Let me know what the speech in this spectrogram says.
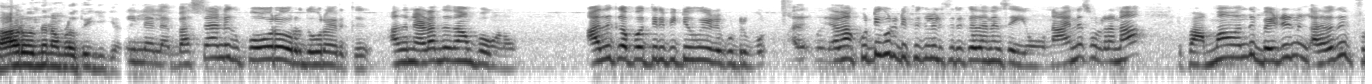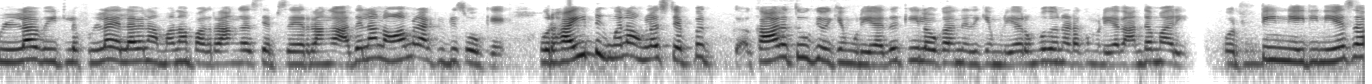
கார் வந்து நம்மளை தூக்கிக்க இல்ல இல்ல. பஸ் ஸ்டாண்டுக்கு போற ஒரு தூரம் இருக்கு. அது நடந்து தான் போகணும். அதுக்கப்புறம் திருப்பி டூ வீலர் கூட்டு போ அது- அதான் குட்டி குட்டி டிஃபிகல்ட்ஸ் இருக்க தானே செய்யும். நான் என்ன சொல்றேன்னா இப்போ அம்மா வந்து பெட்டுன்னு அதாவது ஃபுல்லா வீட்டில் ஃபுல்லா எல்லா வேலையும் அம்மா தான் பாக்குறாங்க ஸ்டெப்ஸ் ஏறுறாங்க அதெல்லாம் நார்மல் ஆக்டிவிட்டிஸ் ஓகே ஒரு ஹைட்டுக்கு மேலே அவங்களால ஸ்டெப்பை காலை தூக்கி வைக்க முடியாது கீழே உட்காந்து நிற்க முடியாது ரொம்ப தூரம் நடக்க முடியாது அந்த மாதிரி. ஒரு ஃபிஃப்டீன் எயிட்டீன் இயர்ஸா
